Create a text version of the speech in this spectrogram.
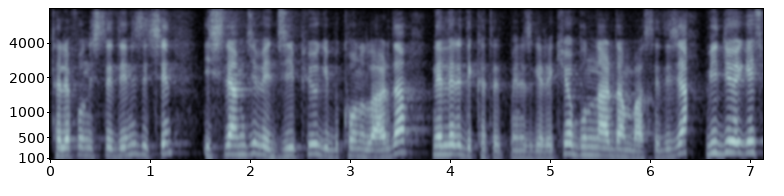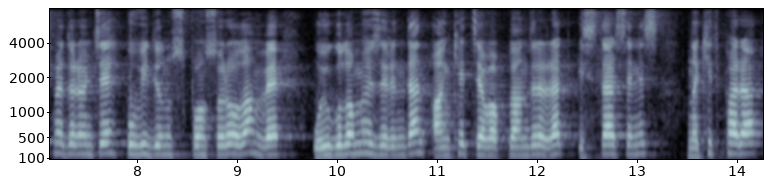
telefon istediğiniz için işlemci ve GPU gibi konularda nelere dikkat etmeniz gerekiyor? Bunlardan bahsedeceğim. Videoya geçmeden önce bu videonun sponsoru olan ve uygulama üzerinden anket cevaplandırarak isterseniz nakit para,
